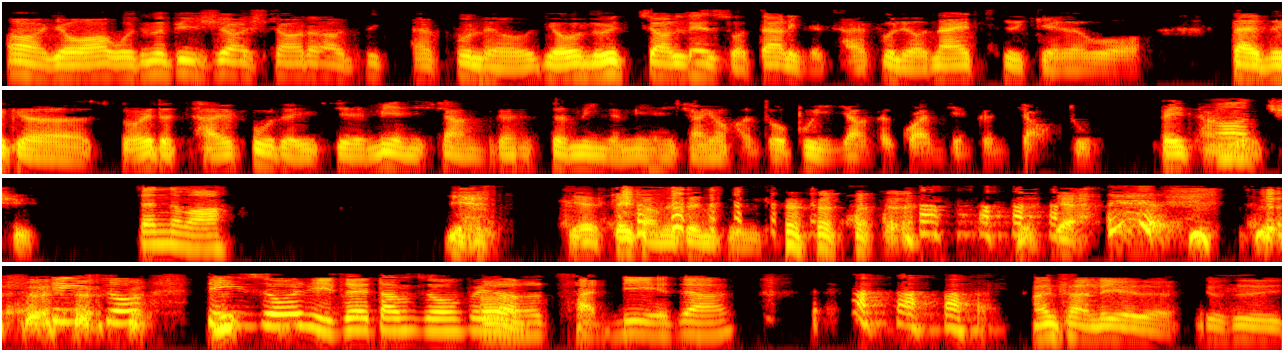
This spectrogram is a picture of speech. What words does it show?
哦，有啊，我真的必须要 shout out 这个财富流，由 Louis 教练所带领的财富流，那一次给了我在这个所谓的财富的一些面向跟生命的面向，有很多不一样的观点跟角度，非常有趣。哦，真的吗？Yes。也、非常的震惊，听说听说你在当中非常的惨烈，这样，蛮惨烈的，就是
